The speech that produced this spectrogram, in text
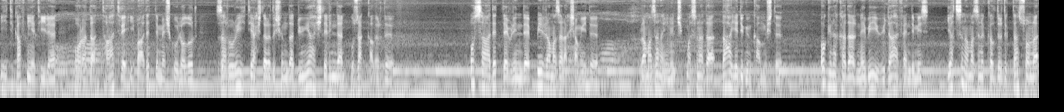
itikaf niyetiyle orada taat ve ibadetle meşgul olur, zaruri ihtiyaçları dışında dünya işlerinden uzak kalırdı. O saadet devrinde bir Ramazan akşamıydı. Ramazan ayının çıkmasına da daha yedi gün kalmıştı. O güne kadar Nebi Hüda Efendimiz yatsı namazını kıldırdıktan sonra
